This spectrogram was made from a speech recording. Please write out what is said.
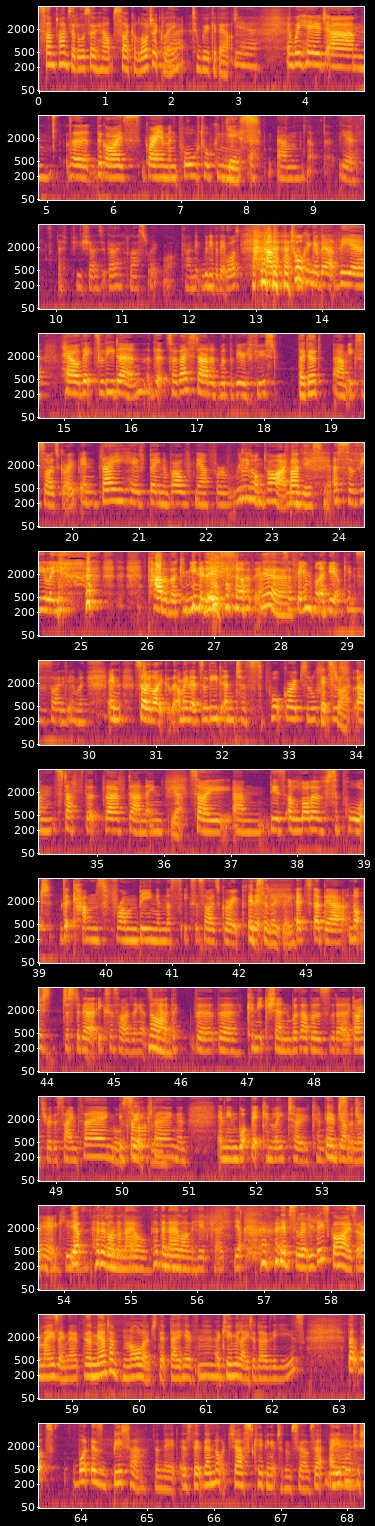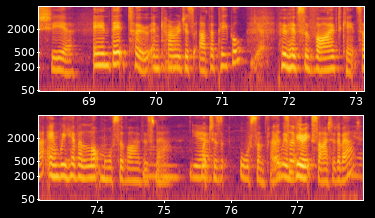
sometimes it also helps psychologically Right. to work it out. Yeah, and we had um, the the guys Graham and Paul talking. Yes. uh, um, yeah, a few shows ago last week. Well, whenever that was, um, talking about their how that's led in. That so they started with the very first They did um, exercise group, and they have been involved now for a really long time. five years. Yeah. Are severely part of the community, Yes. our Yeah. cancer family, our cancer society family, and so like I mean, it's led into support groups and all sorts That's of right. um, stuff that they've done, and Yeah. so um, there's a lot of support that comes from being in this exercise group. Absolutely. It's about not just just about exercising. It's No. about the, the the connection with others that are are going through the same thing or similar thing, and and then what that can lead to can be down the track. Yeah. Yep, hit it on the Pretty nail. cool. Hit the Yeah. nail on the head, Kate. Yep, absolutely. These guys are amazing. They're, the amount of knowledge that they have Mm. accumulated over the years. But what's what is better than that is that they're not just keeping it to themselves. They're able to share, and that too encourages other people Yeah. who have survived cancer. And we have a lot more survivors now, Mm, yeah. which is awesome thing. It's We're a- very excited about. Yeah.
